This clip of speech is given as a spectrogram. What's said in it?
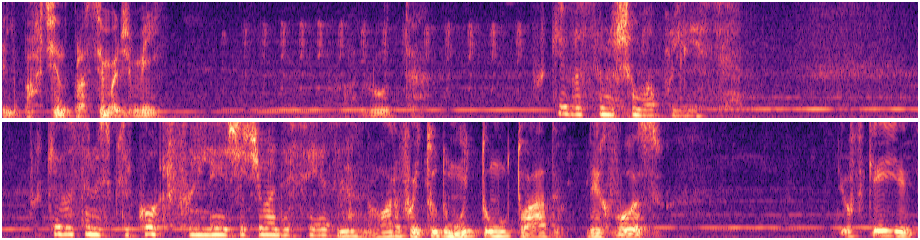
Ele partindo pra cima de mim. A luta. Por que você não chamou a polícia? Por que você não explicou que foi legítima defesa? Na hora foi tudo muito tumultuado, nervoso. Eu fiquei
